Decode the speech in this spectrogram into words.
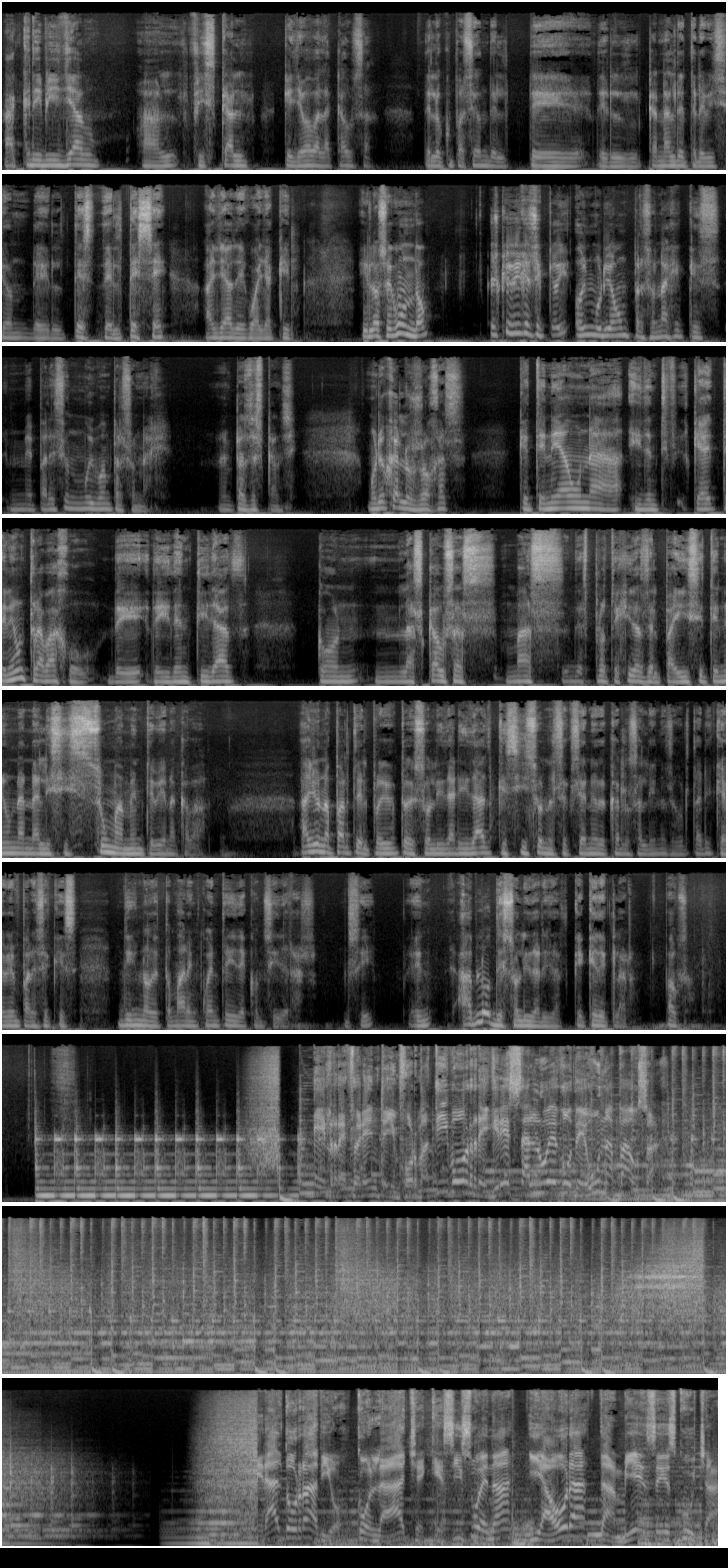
acribillado al fiscal que llevaba la causa de la ocupación del, de- del canal de televisión del, del TC allá de Guayaquil. Y lo segundo Es que fíjese que hoy, hoy murió un personaje que es, me parece un muy buen personaje. En paz descanse. Murió Carlos Rojas, que tenía una que tenía un trabajo de, de identidad con las causas más desprotegidas del país y tenía un análisis sumamente bien acabado. Hay una parte del proyecto de solidaridad que se hizo en el sexenio de Carlos Salinas de Gortari que a mí me parece que es digno de tomar en cuenta y de considerar. ¿sí? Hablo de solidaridad, que quede claro. Pausa. El referente informativo regresa luego de una pausa. Heraldo Radio, con la H que sí suena y ahora también se escucha.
